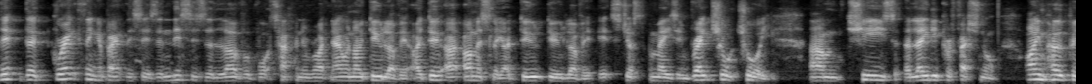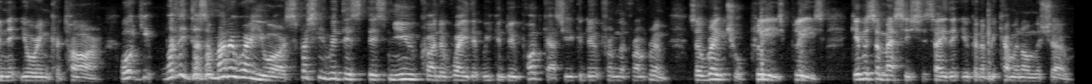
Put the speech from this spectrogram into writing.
The the great thing about this is, and this is the love of what's happening right now, and I do love it. I do I, honestly, I do do love it. It's just amazing. Rachel Choi, um, she's a lady professional. I'm hoping that you're in Qatar. Well, you, well, it doesn't matter where you are, especially with this this new kind of way that we can do podcasts. You can do it from the front room. So, Rachel, please, please give us a message to say that you're going to be coming on the show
